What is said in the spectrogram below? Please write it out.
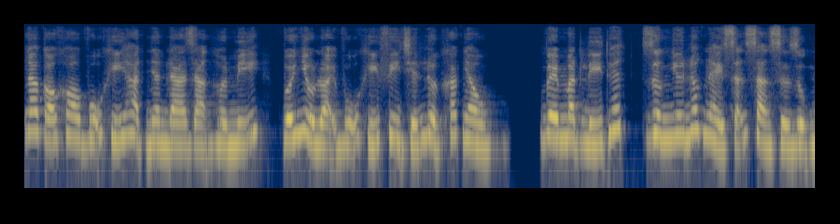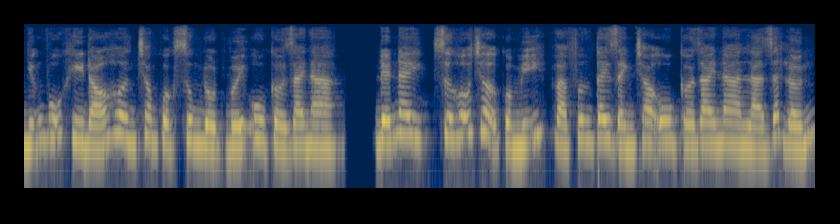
Nga có kho vũ khí hạt nhân đa dạng hơn Mỹ với nhiều loại vũ khí phi chiến lược khác nhau. Về mặt lý thuyết, dường như nước này sẵn sàng sử dụng những vũ khí đó hơn trong cuộc xung đột với Ukraine. Đến nay, sự hỗ trợ của Mỹ và phương Tây dành cho Ukraine là rất lớn.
